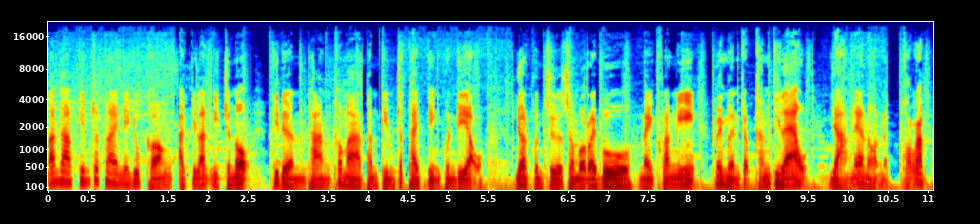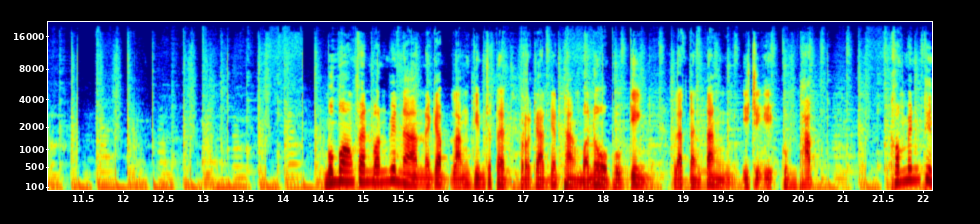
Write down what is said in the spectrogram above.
ตางจากทีมชาติไทยในยุคของอากิระนิชโนะที่เดินทางเข้ามาทำทีมชาติไทยเพียงคนเดียว ยอดกุนซือซามูไรบูในครั้งนี้ไม่เหมือนกับครั้งที่แล้ว อย่างแน่นอนนะครับมุมมองแฟนบอลเวียดนามนะครับหลังทีมชาติไทยประกาศแยกทางมโนพูกิ้งและแต่งตั้งอิจิอิคุมทัพ คอมเมนต์ที่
